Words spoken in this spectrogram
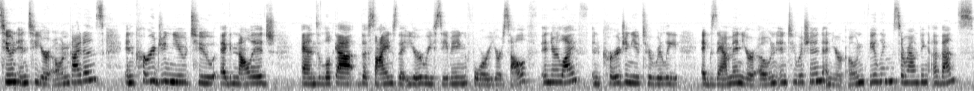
tune into your own guidance, encouraging you to acknowledge and look at the signs that you're receiving for yourself in your life, encouraging you to really examine your own intuition and your own feelings surrounding events.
